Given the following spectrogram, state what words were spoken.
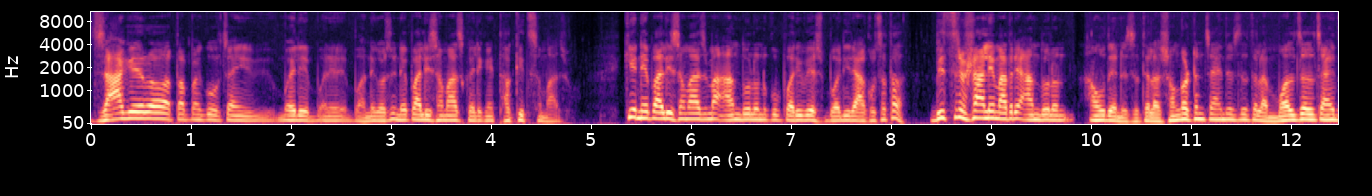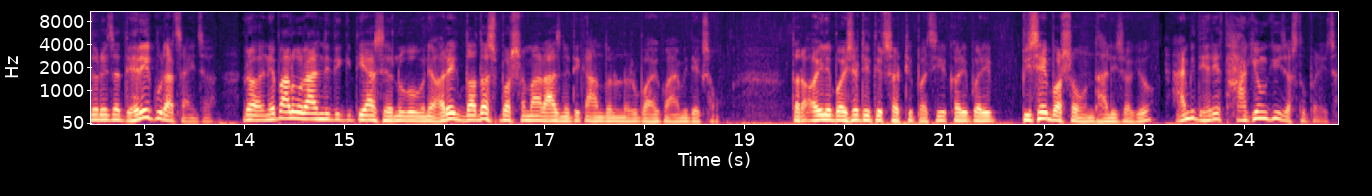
जागेर तपाईँको चाहिँ मैले भने भन्ने गर्छु नेपाली समाज कहिलेकाहीँ थकित समाज हो। के नेपाली समाजमा आन्दोलनको परिवेश बनिरहेको छ त? वितृष्णाले मात्रै आन्दोलन आउँदैन रहेछ त्यसलाई सङ्गठन चाहिँदो रहेछ त्यसलाई मलजल चाहिँदो रहेछ धेरै कुरा चाहिन्छ। र नेपालको राजनीतिक इतिहास हेर्नुभयो भने हरेक द दस वर्षमा राजनीतिक आन्दोलनहरू भएको हामी देख्छौँ। तर अहिले बैसठी त्रिसठी पछि करिब करिब बिसै वर्ष हुन थालिसक्यो। हामी धेरै थाक्यौँ कि जस्तो पनि छ।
